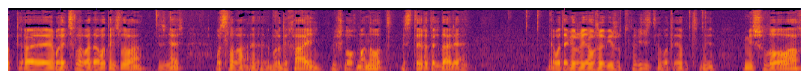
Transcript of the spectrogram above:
вот, э, вот эти слова, да, вот они слова, извиняюсь, вот слова э, Мордыхай, Мишлох Манот, Эстер и так далее. Да, вот я вижу, я уже вижу, тут видите, вот, вот э, Мишлох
